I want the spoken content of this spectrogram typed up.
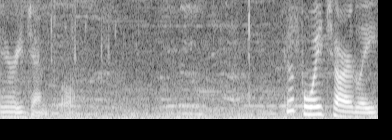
Very gentle. Good boy, Charlie.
